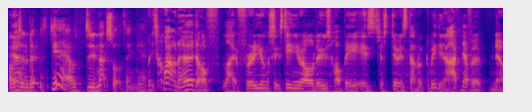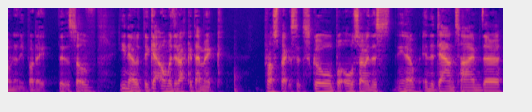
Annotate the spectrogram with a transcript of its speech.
I was Yeah. bit, yeah, I was doing that sort of thing. Yeah, But it's quite unheard of, like for a young sixteen-year-old whose hobby is just doing stand-up comedian. I've never known anybody that sort of, you know, they get on with their academic prospects at school, but also in this, you know, in the downtime, they're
